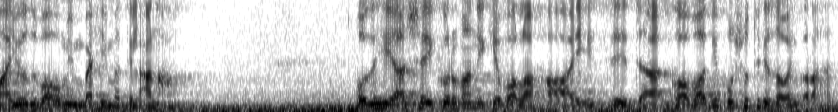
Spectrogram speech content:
মায়ুজ বাউমিম বাহিমাতিল আনাম অজহিয়া সেই কোরবানিকে বলা হয় যেটা গবাদি পশু থেকে জবাই করা হয়।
